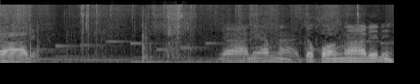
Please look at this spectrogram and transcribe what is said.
ยาเนี่ยยาเนี่ยอำนาจเจ้าของนาเด้นี่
